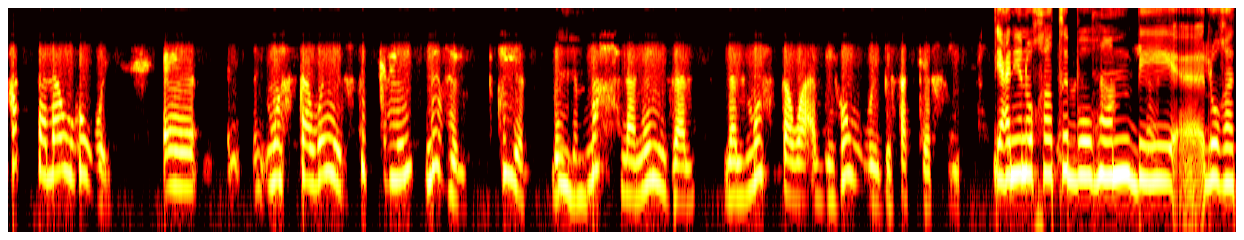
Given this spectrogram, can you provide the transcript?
حتى لو هو آه مستواه الفكري نزل كثير لازم نحن ننزل للمستوى اللي هو بفكر فيه. يعني نخاطبهم بلغة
